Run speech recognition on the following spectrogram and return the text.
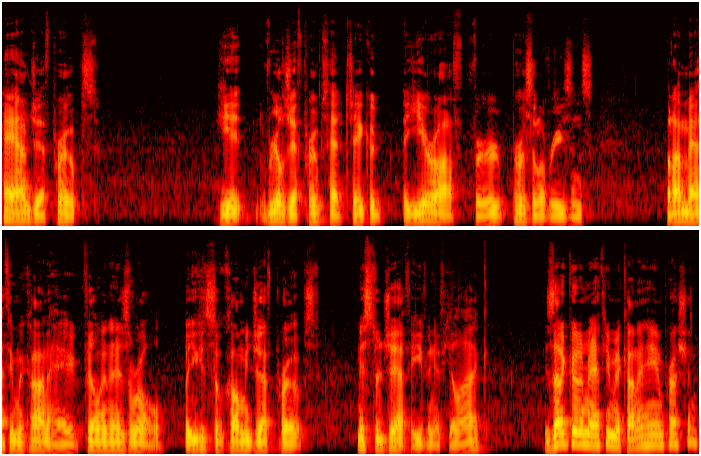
Hey, I'm Jeff Probst. He, real Jeff Probst had to take a, a year off for personal reasons, but I'm Matthew McConaughey filling his role. But you can still call me Jeff Probst, Mr. Jeff, even if you like. Is that a good Matthew McConaughey impression?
